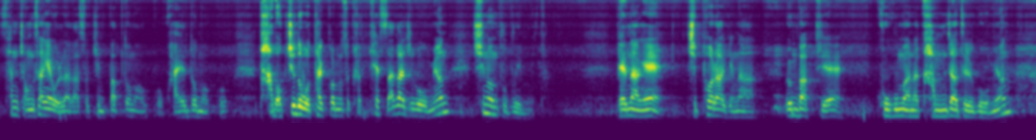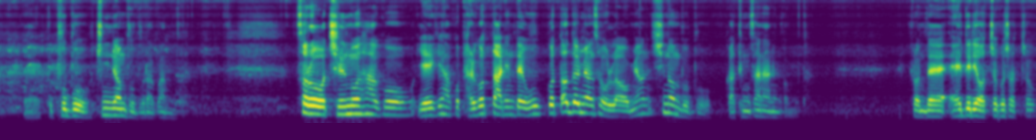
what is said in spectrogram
산 정상에 올라가서 김밥도 먹고 과일도 먹고 다 먹지도 못할 거면서 그렇게 싸가지고 오면 신혼 부부입니다. 배낭에 지퍼락이나 은박지에 고구마나 감자 들고 오면 네, 그 부부 중년 부부라고 합니다. 서로 질문하고 얘기하고 별것도 아닌데 웃고 떠들면서 올라오면 신혼 부부가 등산하는 겁니다. 그런데 애들이 어쩌고 저쩌고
